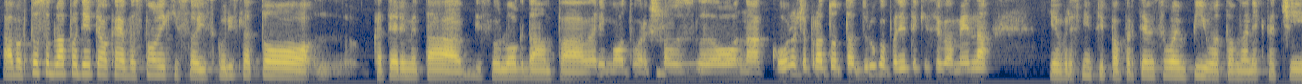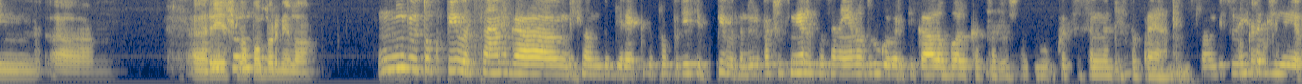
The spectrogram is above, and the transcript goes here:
Ampak to so bila podjetja, okay, v osnovi, ki so izkoristila to, katerim je ta v bistvu, lockdown, pa remote work šlo zelo na kožo. Čeprav to drugo podjetje, ki se ga omenja, je v resnici pa predvsem svojim pivotom na nek način um, rešilo, pa obrnilo ni bil tako pivot samega, mislim, da bi rekel, da je to podjetje pivot, da bi pač usmerili so se na eno drugo vertikalo bolj, kot, mm -hmm. kot so se na tisto prej. Mislim, da bi se okay. že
